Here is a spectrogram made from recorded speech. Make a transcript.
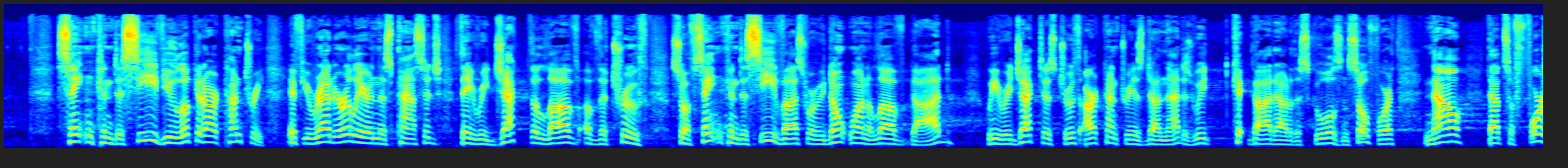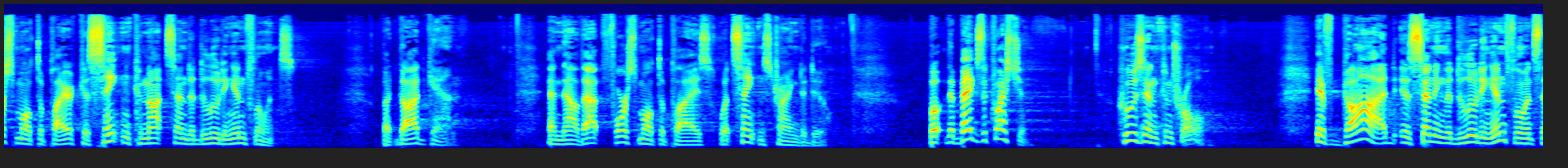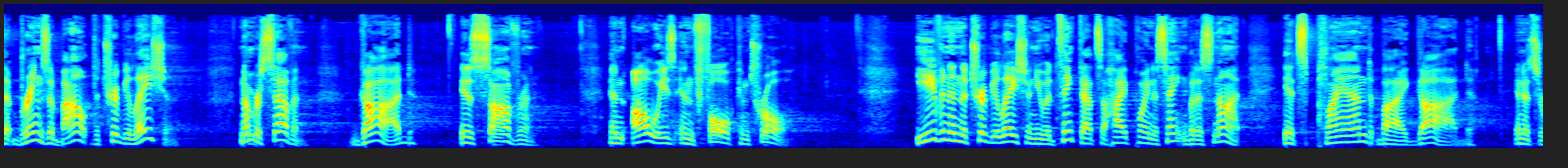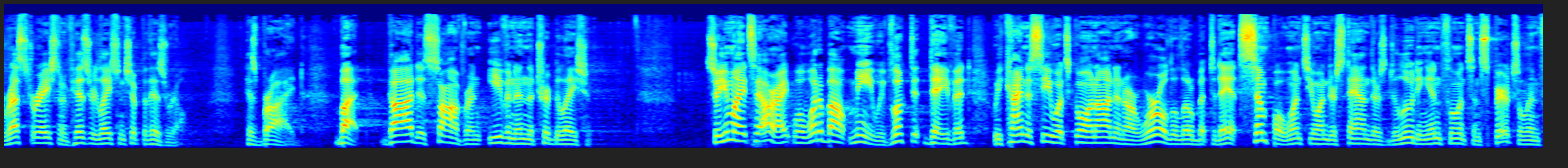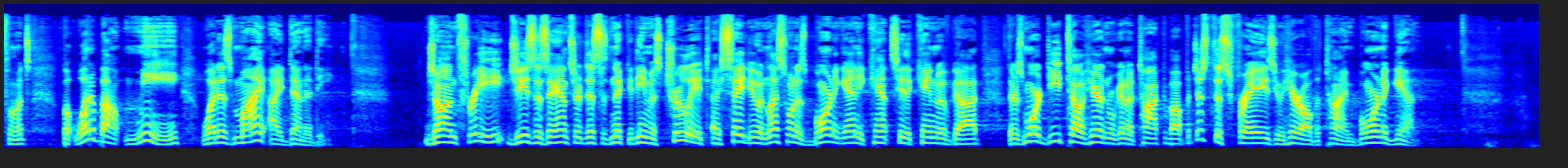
Satan can deceive you. Look at our country. If you read earlier in this passage, they reject the love of the truth. So if Satan can deceive us where we don't want to love God, we reject his truth. Our country has done that as we kick God out of the schools and so forth. Now that's a force multiplier because Satan cannot send a deluding influence, but God can. And now that force multiplies what Satan's trying to do. But that begs the question who's in control? If God is sending the deluding influence that brings about the tribulation, number seven, God is sovereign and always in full control. Even in the tribulation, you would think that's a high point of Satan, but it's not. It's planned by God, and it's a restoration of his relationship with Israel, his bride. But God is sovereign even in the tribulation. So you might say, all right, well, what about me? We've looked at David. We kind of see what's going on in our world a little bit today. It's simple once you understand there's deluding influence and spiritual influence. But what about me? What is my identity? John 3, Jesus answered, This is Nicodemus. Truly, I say to you, unless one is born again, he can't see the kingdom of God. There's more detail here than we're going to talk about, but just this phrase you hear all the time born again.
